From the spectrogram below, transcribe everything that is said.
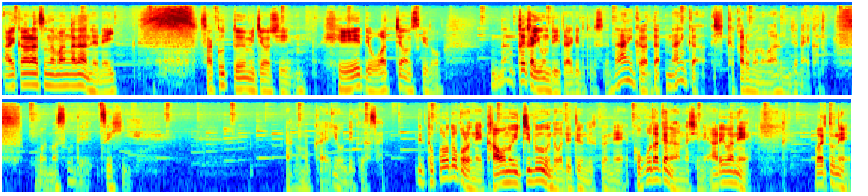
相変わらずの漫画なんでねサクッと読めちゃうし「へえ」で終わっちゃうんですけど何回か読んでいただけるとですね何か何か引っかかるものがあるんじゃないかと思いますので是非あのもう一回読んでください。でところどころね顔の一部分とか出てるんですけどねここだけの話ねあれはね割とね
